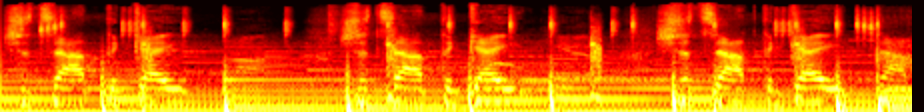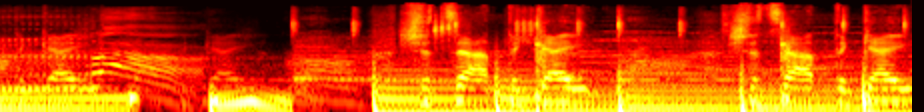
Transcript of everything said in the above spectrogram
Shit's out the gate. Shit's out the gate. Shit's out the gate. Shit's out the gate. Shit's out the gate. Shit's out the gate.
